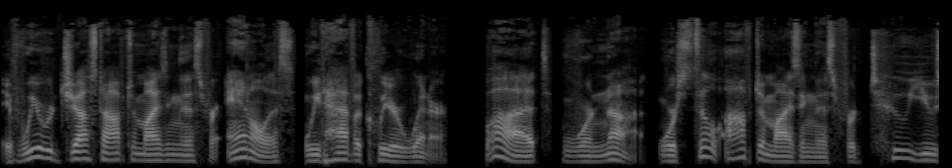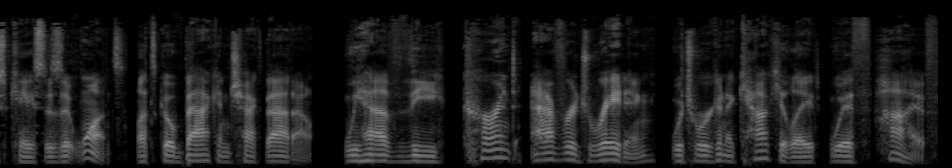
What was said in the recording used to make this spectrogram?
If we were just optimizing this for analysts, we'd have a clear winner. But we're not. We're still optimizing this for two use cases at once. Let's go back and check that out. We have the current average rating, which we're going to calculate with Hive.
